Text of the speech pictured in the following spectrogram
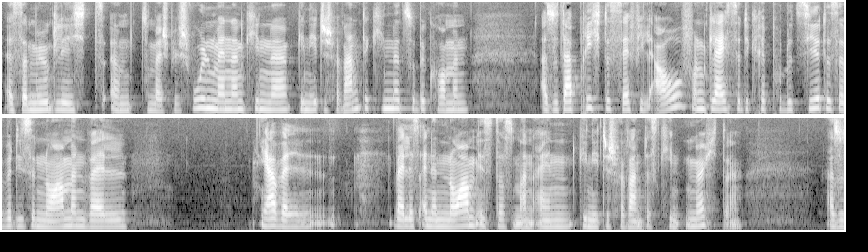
Es ermöglicht ähm, zum Beispiel schwulen Männern Kinder, genetisch verwandte Kinder zu bekommen. Also da bricht das sehr viel auf und gleichzeitig reproduziert es aber diese Normen, weil, ja, weil, weil es eine Norm ist, dass man ein genetisch verwandtes Kind möchte. Also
